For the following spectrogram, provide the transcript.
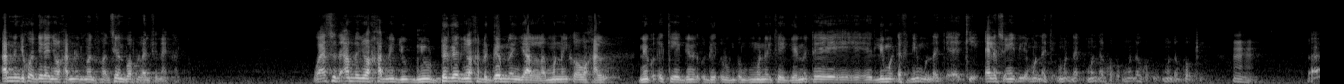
Am na ñu ko jege ñoo xam ne man fa seen bopp lañ fi nekkal. Waaye su dee am na ñoo xam ne ñu ñu dëgër ñoo xam ne gëm nañ yàlla mun nañ ko waxal ni ko kii dina mun na cee génn te li mu def nii mun na cee kii élection yi di mun na ci mun na mun na ko mun na ko mun na ko kii. Waaw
